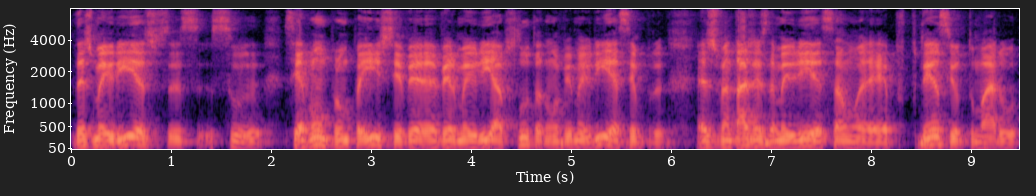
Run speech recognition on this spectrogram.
das maiorias, se, se, se, é bom para um país, se haver, haver maioria absoluta ou não haver maioria, é sempre. as vantagens da maioria são é a prepotência, o tomar, o,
